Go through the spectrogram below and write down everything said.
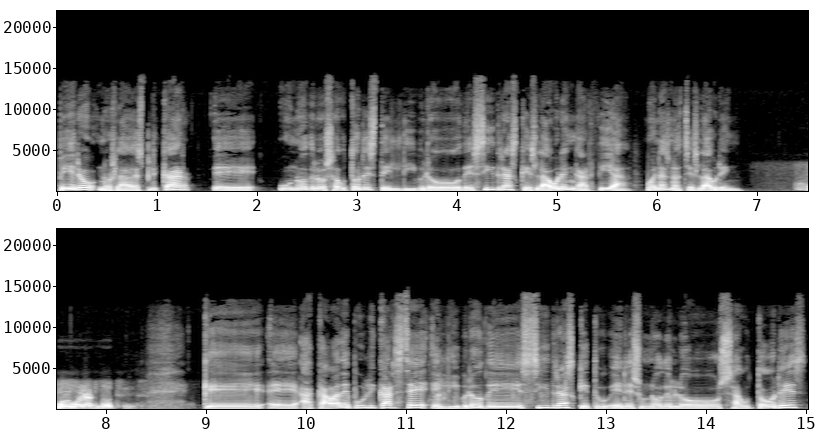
pero nos la va a explicar eh, uno de los autores del libro de Sidras, que es Lauren García. Buenas noches, Lauren. Muy buenas noches. Que eh, acaba de publicarse el libro de Sidras, que tú eres uno de los autores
